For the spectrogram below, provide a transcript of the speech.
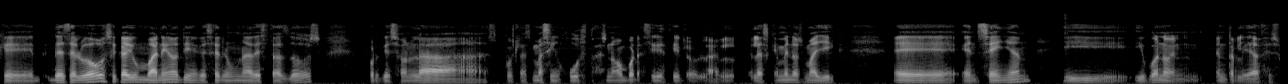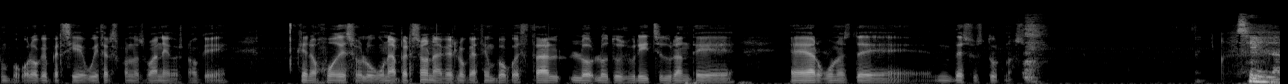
que desde luego si hay un baneo tiene que ser en una de estas dos, porque son las pues las más injustas, ¿no? Por así decirlo, las que menos Magic eh, enseñan. Y, bueno, en, en, realidad es un poco lo que persigue Withers con los baneos, ¿no? Que, que no juegue solo una persona, que es lo que hace un poco esta Lotus Bridge durante eh, algunos de, sus turnos. Sí, la,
